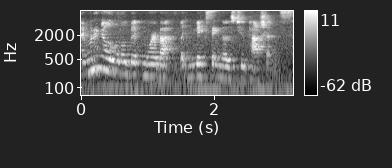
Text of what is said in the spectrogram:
I want to know a little bit more about like mixing those two passions.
